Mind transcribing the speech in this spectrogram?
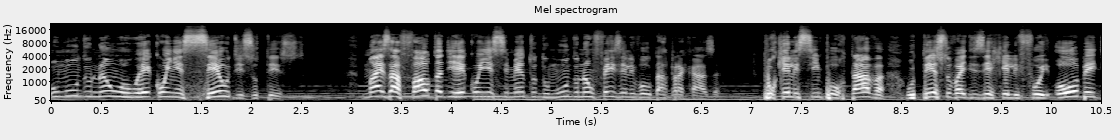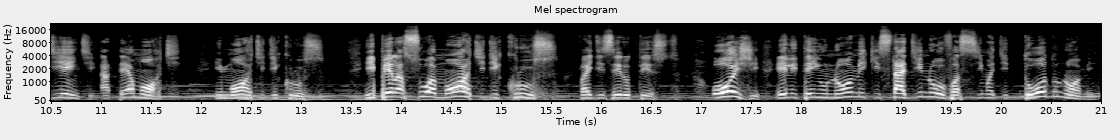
O mundo não o reconheceu, diz o texto. Mas a falta de reconhecimento do mundo não fez ele voltar para casa. Porque ele se importava, o texto vai dizer que ele foi obediente até a morte e morte de cruz. E pela sua morte de cruz, vai dizer o texto, Hoje ele tem um nome que está de novo acima de todo nome,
